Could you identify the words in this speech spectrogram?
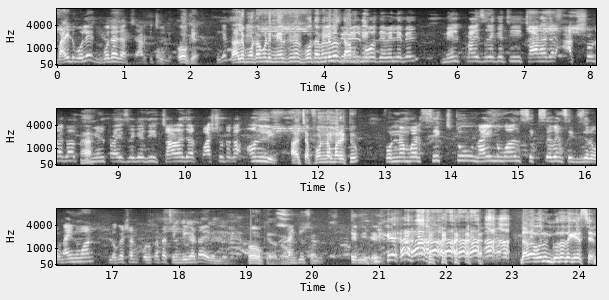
হোয়াইট বলে বোঝা যাচ্ছে আর কিছু নেই। ওকে ঠিক আছে? তাহলে মোটামুটি মেল ফিমেল বোথ অ্যাভেলেবেল দাম কি? বোথ অ্যাভেলেবেল মেল প্রাইস রেখেছি চার হাজার আটশো টাকা হ্যাঁ। ফিমেল প্রাইস রেখেছি চার হাজার পাঁচশো টাকা অনলি আচ্ছা ফোন নাম্বার একটু। Phone number six two nine one six seven six zero nine one location Kolkata Chingrighata available okay দাদা থ্যাংক ইউ সো মাচ দাদা বলুন কোথা থেকে এসেছেন?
